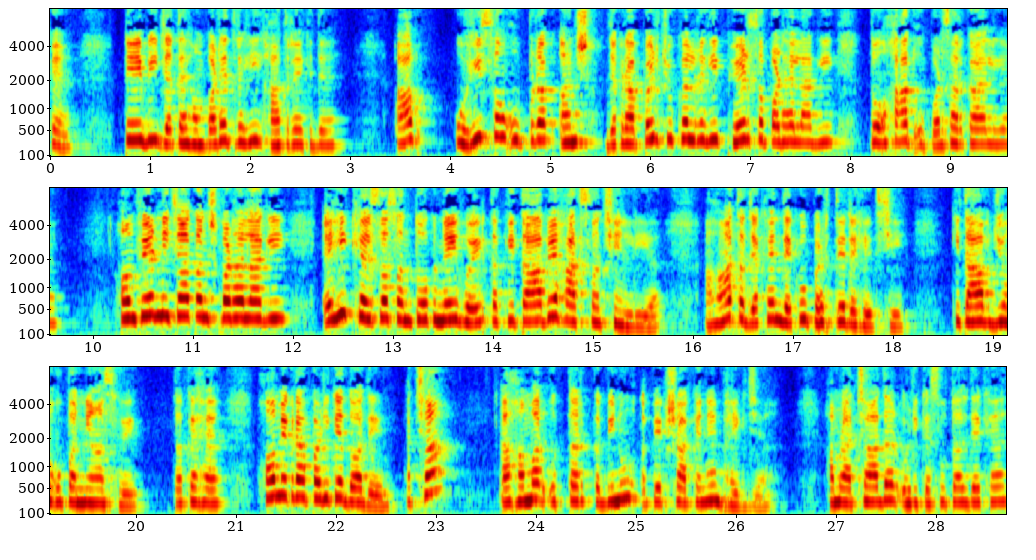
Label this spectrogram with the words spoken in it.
के टेबी जतय हम पढ़ैत रही हाथ राखि दे। आब ओही सँ ऊपरक अंश जकरा पढ़ि चुकल रही फेर सँ पढ़य लागी तो हाथ ऊपर सरका लिया। हम फेर नीचा अंश पढ़य लागी। एही खेल सँ संतोष नहि होय तऽ किताबे हाथ सँ छीन लिया। अहाँ तऽ जखन देखू पढ़ते रहैत छी। किताब जो उपन्यास होय तऽ कहे, हम एकरा पढ़ि के दऽ देब। अच्छा? आ हमर उत्तर के बिनु अपेक्षा केने भागि जाय हमरा चादर ओढ़ि के सुतल देखे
